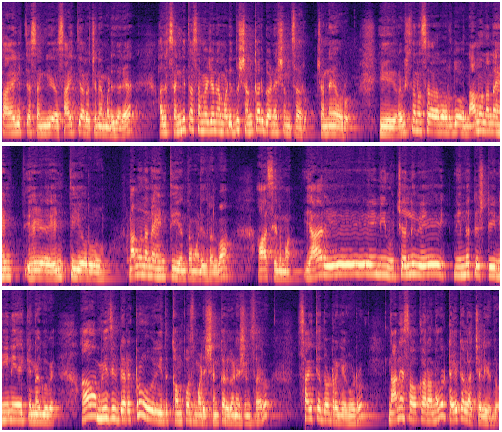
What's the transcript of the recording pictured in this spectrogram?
ಸಾಹಿತ್ಯ ಸಂಗೀ, ಸಾಹಿತ್ಯ ರಚನೆ ಮಾಡಿದ್ದಾರೆ. ಅದಕ್ಕೆ ಸಂಗೀತ ಸಂಯೋಜನೆ ಮಾಡಿದ್ದು ಶಂಕರ್ ಗಣೇಶನ್ ಸರ್, ಚೆನ್ನೈಯವರು. ಈ ರವಿಚಂದ್ರನ್ ಸರ್ ಅವ್ರದ್ದು ನಾನು ನನ್ನ ಹೆಂಡತಿ ಹೆಂಡ್ತಿಯವರು ನಾನು ನನ್ನ ಹೆಂಡ್ತಿ ಅಂತ ಮಾಡಿದ್ರಲ್ವಾ? ಆ ಸಿನಿಮಾ. ಯಾರೇ ನೀನು ಚಲುವೆ, ನಿನ್ನ ಕಷ್ಟಿ ನೀನೇ ಏಕೆ ನಗುವೆ ಆ ಮ್ಯೂಸಿಕ್ ಡೈರೆಕ್ಟ್ರು ಇದು ಕಂಪೋಸ್ ಮಾಡಿ ಶಂಕರ್ ಗಣೇಶನ್ ಸರ್. ಸಾಹಿತ್ಯ ದೊಡ್ಡರಂಗೇಗೌಡರು ನಾನೇ ಸಾಹುಕಾರ ಅನ್ನೋದು ಟೈಟಲ್ ಆ್ಯಕ್ಚುಲಿ ಇದು.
